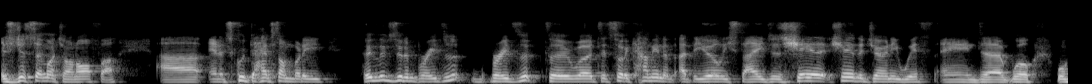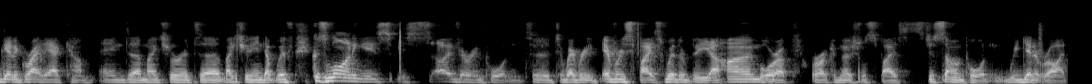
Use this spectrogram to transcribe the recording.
it's just so much on offer, uh, and it's good to have somebody who lives it and breathes it, breathes it, to uh, to sort of come in at, the early stages, share share the journey with, and uh, we'll we'll get a great outcome and uh, make sure it uh, make sure you end up with because lighting is is so very important to, to every every space, whether it be a home or a or a commercial space. It's just so important. We get it right.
